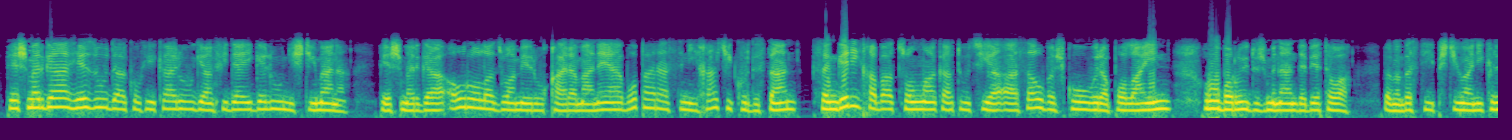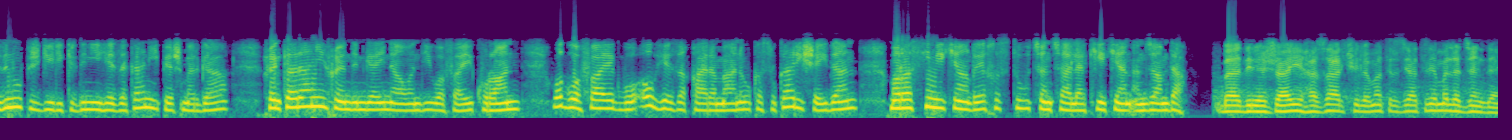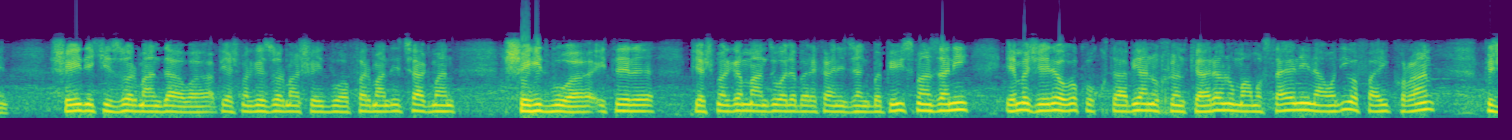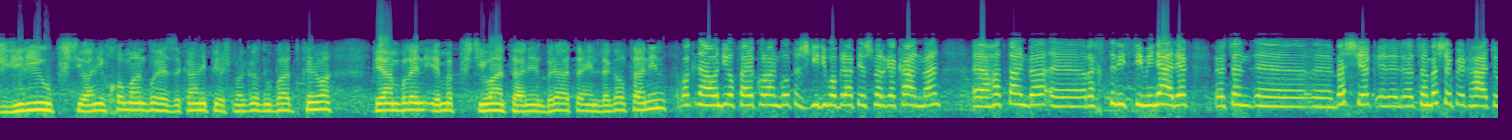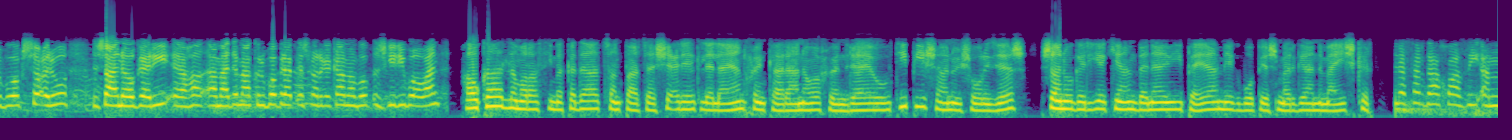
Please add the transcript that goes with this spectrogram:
پێشمەرگە هێز و داکۆکیکار و گیانفیدای گەل و نیشتیمانە، پێشمەرگە ئەو ڕۆڵە جوامێر و قارەمانەیە بۆ پاراستنی خاکی کوردستان، سەنگەری خەبات چۆڵ ناکات و چیا ئاسا و بەشکۆ و ورە پۆڵایین ڕووبەڕووی دوژمنان دەبێتەوە. بە مەبەستی پشتیوانیکردن و پشتگیریکردنی هێزەکانی پێشمەرگە، خوێندکارانی خوێندنگای ناوەندی وەفایی کوڕان وەک وەفایەک بۆ ئەو هێزە قارەمانە و کەسوکاری شەیدان، مەراسیمێکیان ڕێکخست و چەند چالاکییەکیان ئەنجامدا. بە درێژایی هزار کیلومتر زیاتر ئێمە لە جەنگداین شەیدێکی زۆرمان داوە پێشمەرگەی زۆرمان شەید بووە فەرماندەی چاکمان شەهید بووە ئیتر پێشمەرگە ماندووە لە بەرەکانی جەنگ بە پێویستمان زانی ئێمە ژێرەوە وەکو قوتابیان و خوێندکاران و مامۆستایانی ناوەندی وەفایی کوڕان پشگیری و پشتیوانی خۆمان بۆ هێزەکانی پێشمەرگە دووبات بکەنەوە پێیان بڵێن ئێمە پشتیوانتانین براتانین لەگەڵتانین وەک ناوەندی وەفای کوڕان بۆ پشگیری بۆ برا پێشمەرگەکانمان هەستان بە ڕێخستنی سیمینارێک چەند بەشێک چەند بەشێک پێک هاتو بۆ شعر و شانۆگەری ئامادەما کرد بۆ برا پێشمەرگەکانمان بۆ پشگیری بۆ ئەوان هاوکات لە مەڕاسیمەکەدا چەند پارچە شعرێک لەلایەن خوێنکارانەوە خوێنرایە و تیپی شانۆی شۆڕی جێش شانۆگەریەکیان بە ناوی پەیامێک بۆ پێشمەرگە نمایش کرد لەسەر داخوازی ئەم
